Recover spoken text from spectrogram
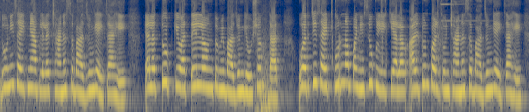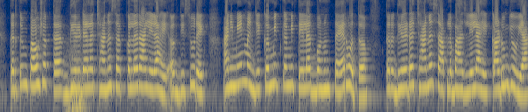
दोन्ही साईडने आपल्याला छान असं भाजून घ्यायचं आहे. याला तूप किंवा तेल लावून तुम्ही भाजून घेऊ शकतात. वरची साईड पूर्णपणे सुकली की याला आलटून पलटून छान असं भाजून घ्यायचं आहे. तर तुम्ही पाहू शकता दिरड्याला छान असा कलर आलेला आहे अगदी सुरेख. आणि मेन म्हणजे कमीत कमी तेलात बनून तयार होतं. तर धिरडं छान असं आपलं भाजलेलं आहे काढून घेऊया.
